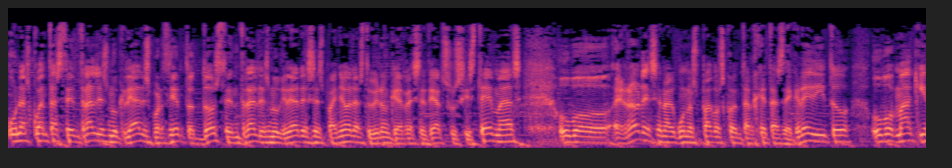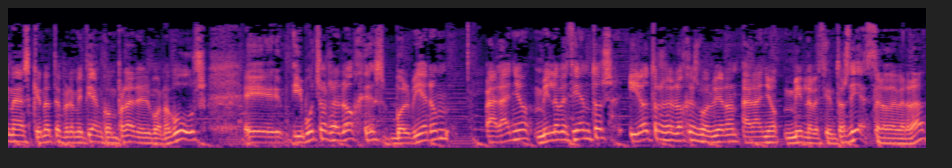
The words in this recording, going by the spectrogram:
unas cuantas centrales nucleares, por cierto, dos centrales nucleares españolas tuvieron que resetear sus sistemas, hubo errores en algunos pagos con tarjetas de crédito, hubo máquinas que no te permitían comprar el bonobús eh, y muchos relojes volvieron al año 1900 y otros relojes volvieron al año 1910. Pero de verdad,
